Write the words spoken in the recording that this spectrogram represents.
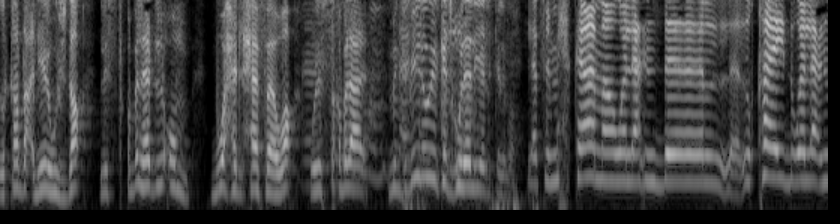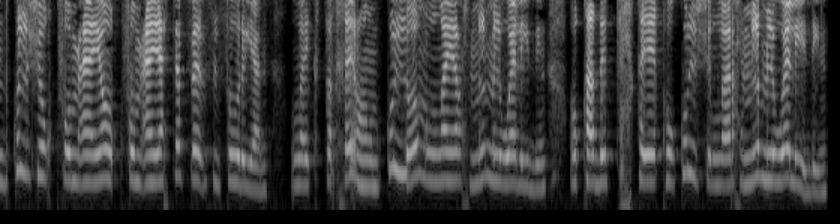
القضاء ديال وجدة اللي استقبل هذه الأم. بواحد الحفاوة واللي استقبلها من قبيلة وهي كتقولها لي الكلمة. لا في المحكمة ولا عند ال- القايد ولا عند كل شيء وقفوا معايا وقفوا معايا حتى في الفوريان. الله يكثر خيرهم كلهم الله يرحم لهم الوالدين. وقاضي التحقيق وكل شيء الله يرحم لهم الوالدين.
